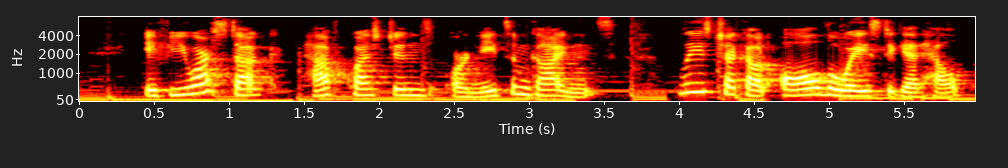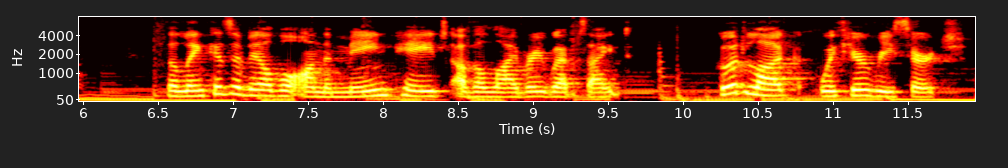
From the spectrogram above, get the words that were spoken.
If you are stuck, have questions, or need some guidance, please check out all the ways to get help. The link is available on the main page of the library website. Good luck with your research.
